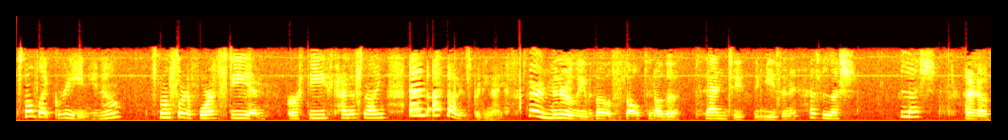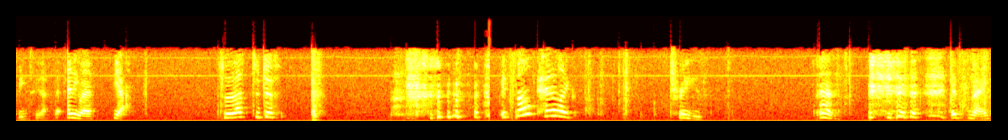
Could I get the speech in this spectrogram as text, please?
it smells like green, you know? It smells sort of foresty, and earthy kind of smelling, and I thought it was pretty nice. It's very minerally with all the salt and all the planty thingies in it. it has lush, lush. I don't know if you can see that, but anyway, yeah. So that's to just. it smells kind of like trees. Eh. it's nice.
